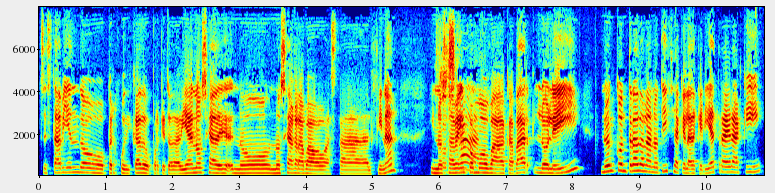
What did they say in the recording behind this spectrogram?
se está viendo perjudicado porque todavía no se ha, no, no se ha grabado hasta el final y no saben cómo va a acabar. Lo leí, no he encontrado la noticia que la quería traer aquí,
